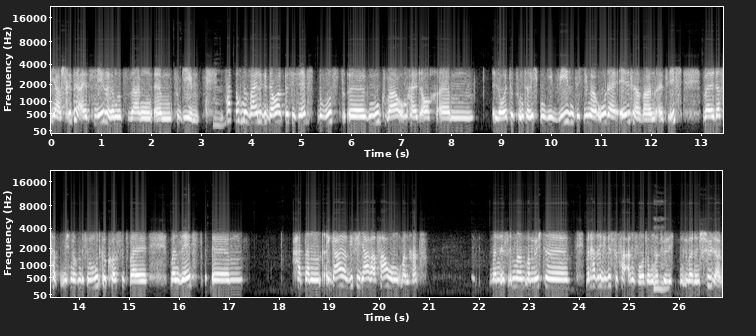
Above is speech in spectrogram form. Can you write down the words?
ja, Schritte als Lehrerin sozusagen ähm, zu gehen. Mhm. Es hat noch eine Weile gedauert, bis ich selbstbewusst äh, genug war, um halt auch ähm, Leute zu unterrichten, die wesentlich jünger oder älter waren als ich, weil das hat mich noch ein bisschen Mut gekostet, weil man selbst ähm, hat dann, egal wie viele Jahre Erfahrung man hat, man ist immer, man möchte, man hat eine gewisse Verantwortung mhm. natürlich gegenüber den Schülern.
